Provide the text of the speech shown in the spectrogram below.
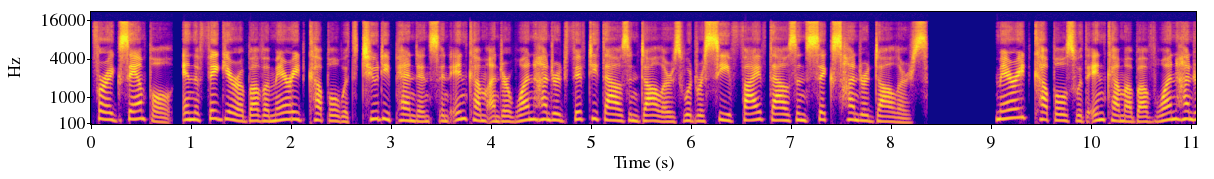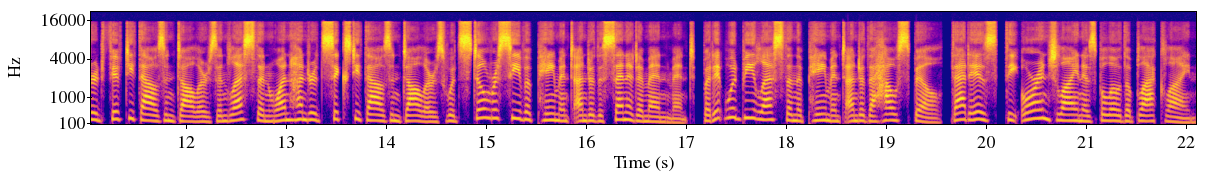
For example, in the figure above a married couple with two dependents and income under $150,000 would receive $5,600. Married couples with income above $150,000 and less than $160,000 would still receive a payment under the Senate amendment, but it would be less than the payment under the House bill, that is, the orange line is below the black line.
